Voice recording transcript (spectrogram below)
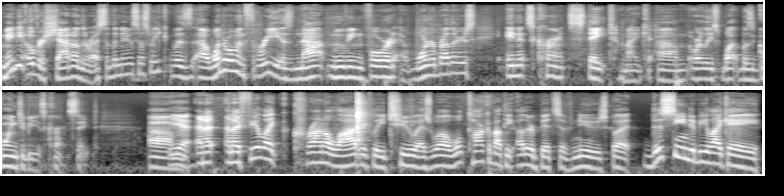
maybe overshadowed the rest of the news this week was uh, Wonder Woman three is not moving forward at Warner Brothers in its current state, Mike, um, or at least what was going to be its current state. Um, yeah, and I and I feel like chronologically too as well. We'll talk about the other bits of news, but this seemed to be like a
